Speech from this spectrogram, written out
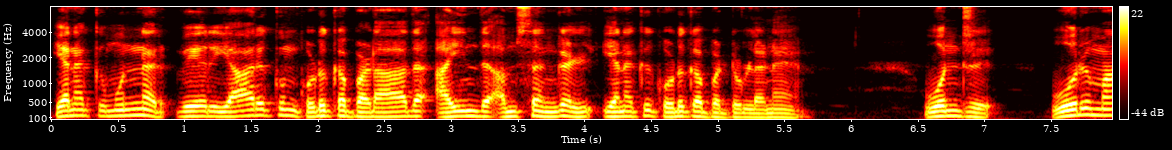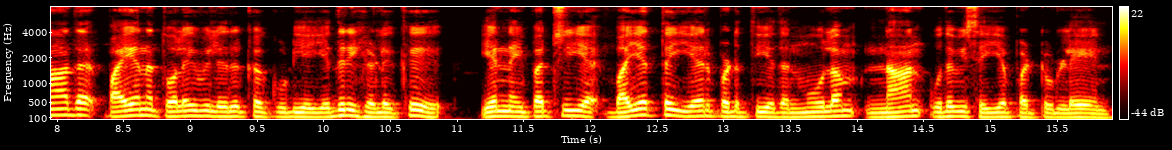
எனக்கு முன்னர் வேறு யாருக்கும் கொடுக்கப்படாத ஐந்து அம்சங்கள் எனக்கு கொடுக்கப்பட்டுள்ளன. ஒன்று ஒரு மாத பயண தொலைவில் இருக்கக்கூடிய எதிரிகளுக்கு என்னை பற்றிய பயத்தை ஏற்படுத்தியதன் மூலம் நான் உதவி செய்யப்பட்டுள்ளேன்.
